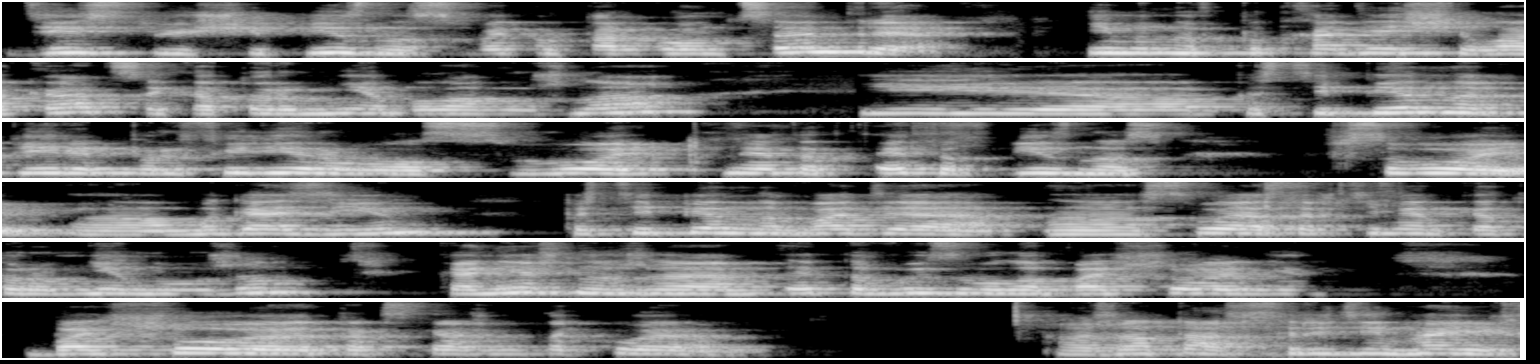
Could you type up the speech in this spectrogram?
действующий бизнес в этом торговом центре, именно в подходящей локации, которая мне была нужна, и э, постепенно перепрофилировал свой, этот, этот бизнес в свой а, магазин, постепенно вводя а, свой ассортимент, который мне нужен. Конечно же, это вызвало большое, большое так скажем, такое ажиотаж среди моих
